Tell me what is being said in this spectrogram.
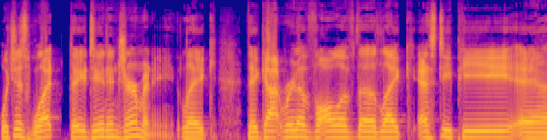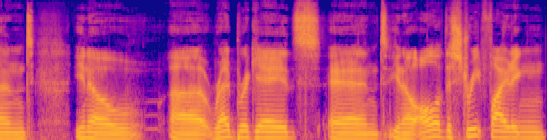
which is what they did in Germany like they got rid of all of the like SDP and you know uh, red brigades and you know all of the street fighting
